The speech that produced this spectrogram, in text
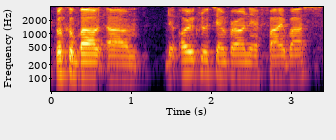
Spoke about um the auriculotemporal nerve fibers.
